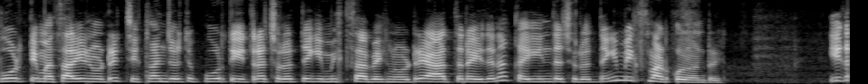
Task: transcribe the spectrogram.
ಪೂರ್ತಿ ಮಸಾಲೆ ನೋಡ್ರಿ ಚಿಕನ್ ಜೊತೆ ಪೂರ್ತಿ ಈ ಥರ ಚಲೋತ್ನಾಗಿ ಮಿಕ್ಸ್ ಆಗ್ಬೇಕು ನೋಡ್ರಿ, ಆ ಥರ ಇದನ್ನು ಕೈಯಿಂದ ಚಲೋತ್ನಾಗಿ ಮಿಕ್ಸ್ ಮಾಡ್ಕೊಳ್ಳೋಣ್ರಿ. ಈಗ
